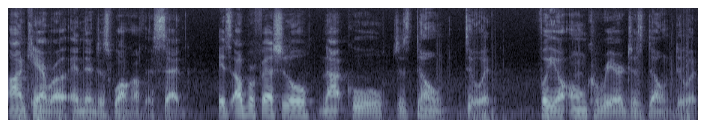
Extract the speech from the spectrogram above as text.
on camera and then just walk off the set. It's unprofessional, not cool. Just don't do it. For your own career, just don't do it.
